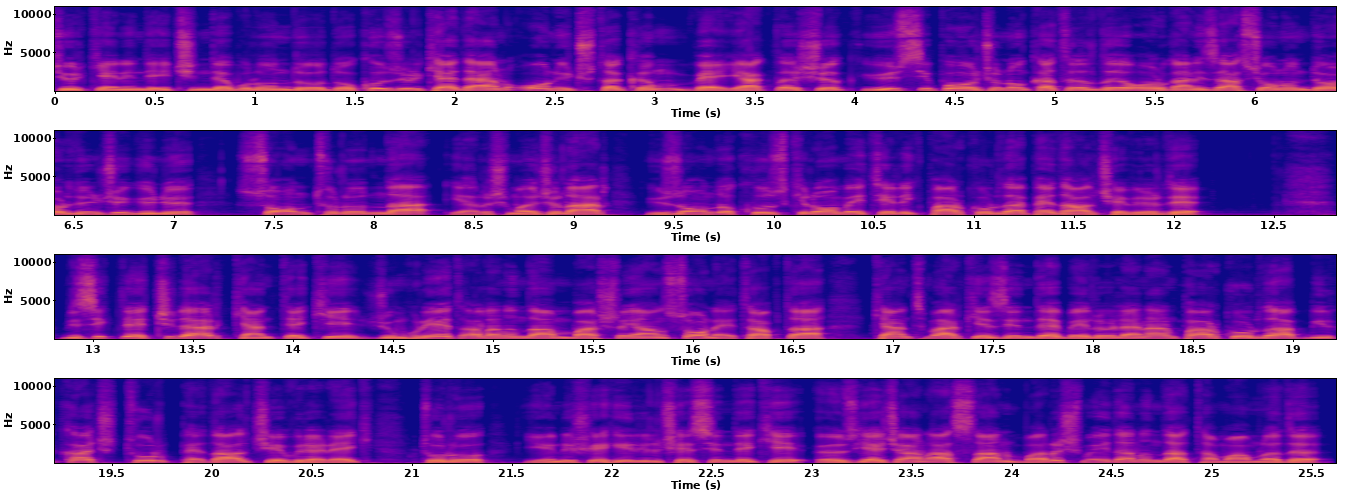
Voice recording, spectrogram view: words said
Türkiye'nin de içinde bulunduğu 9 ülkeden 13 takım ve yaklaşık 100 sporcunun katıldığı organizasyonun 4. günü son turunda yarışmacılar 119 kilometrelik parkurda pedal çevirdi. Bisikletçiler kentteki Cumhuriyet alanından başlayan son etapta kent merkezinde belirlenen parkurda birkaç tur pedal çevirerek turu Yenişehir ilçesindeki Özgecan Aslan Barış Meydanı'nda tamamladı.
